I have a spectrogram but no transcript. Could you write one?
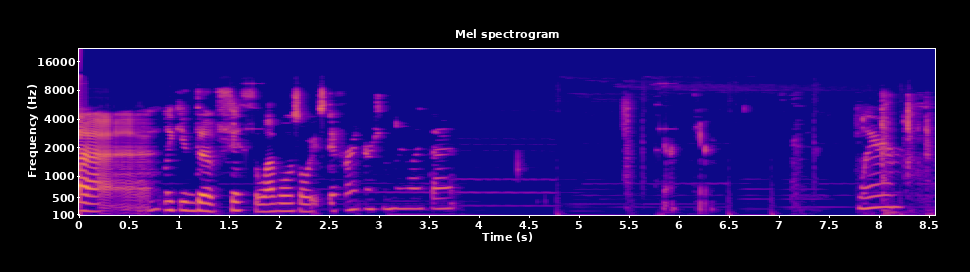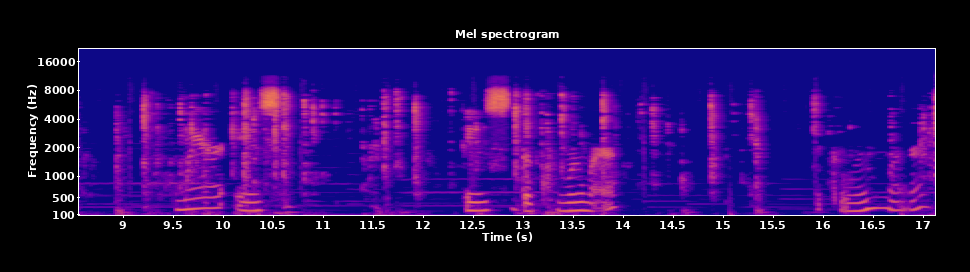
uh, like the fifth level is always different or something like that. Here, here. Where, where is, is the groomer? The groomer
